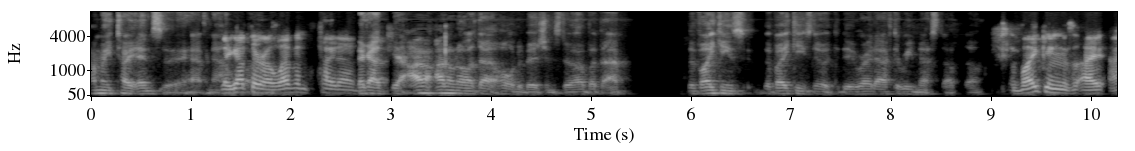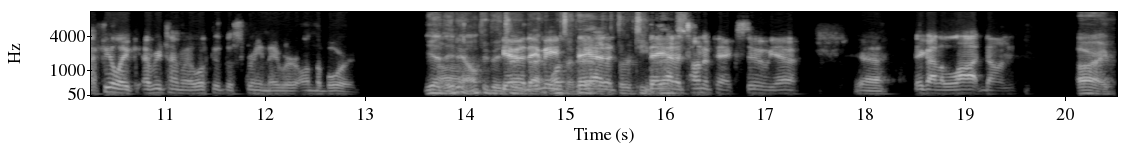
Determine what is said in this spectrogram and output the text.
How many tight ends do they have now? They got their Um, 11th tight end. They got yeah. I don't, I don't know what that whole division's doing, but that, the Vikings the Vikings knew what to do right after we messed up though. The Vikings, I, I feel like every time I looked at the screen, they were on the board. Yeah, they didn't. I don't think they Yeah, they made- they had a- thirteen. They had a ton of picks too. Yeah, Yeah. they got a lot done. All right,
